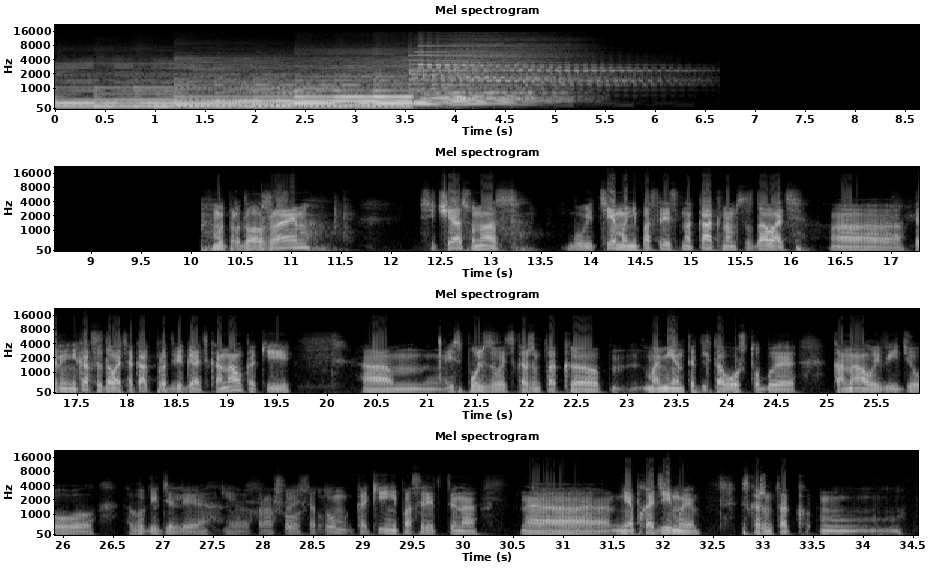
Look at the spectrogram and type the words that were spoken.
Мы продолжаем. Сейчас у нас будет тема непосредственно, как нам создавать, э, вернее, не как создавать, а как продвигать канал, какие использовать, скажем так, э, моменты для того, чтобы канал и видео выглядели э, хорошо, то есть о том, какие непосредственно э, необходимы, скажем так,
